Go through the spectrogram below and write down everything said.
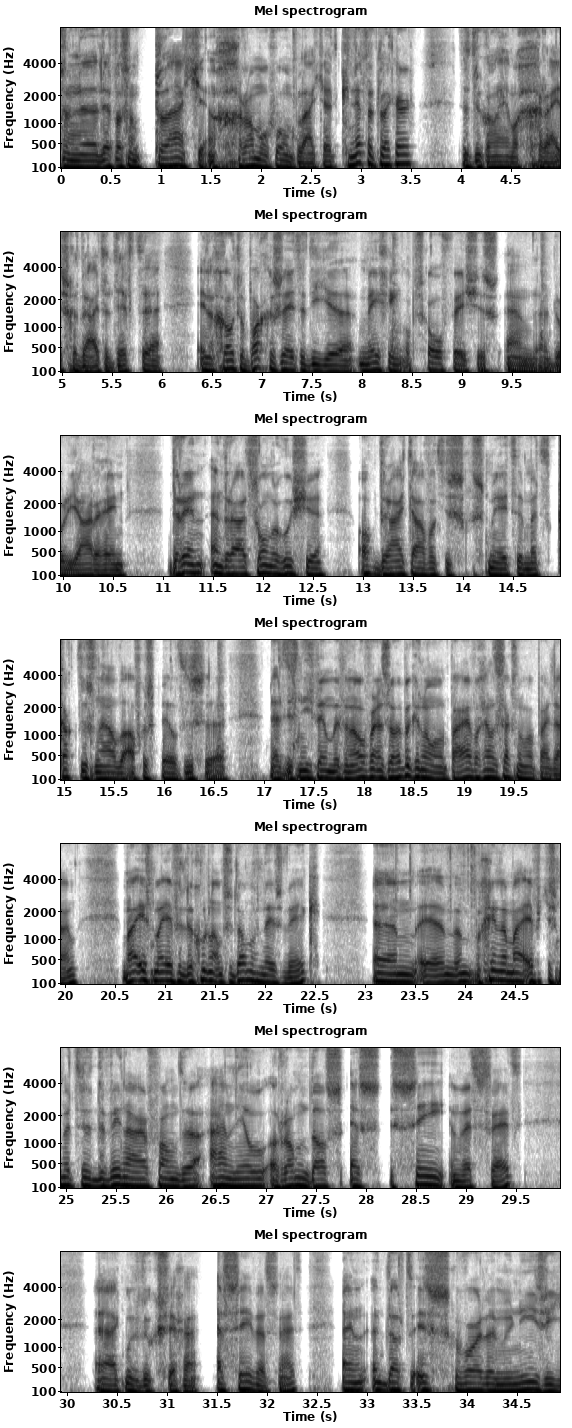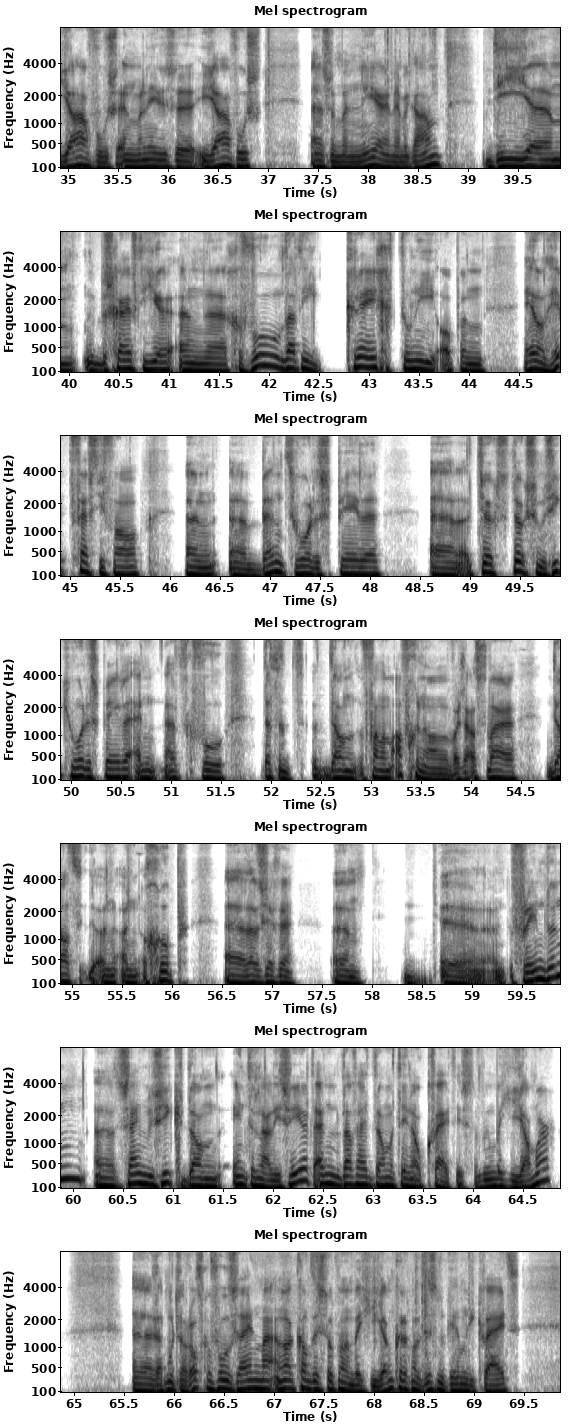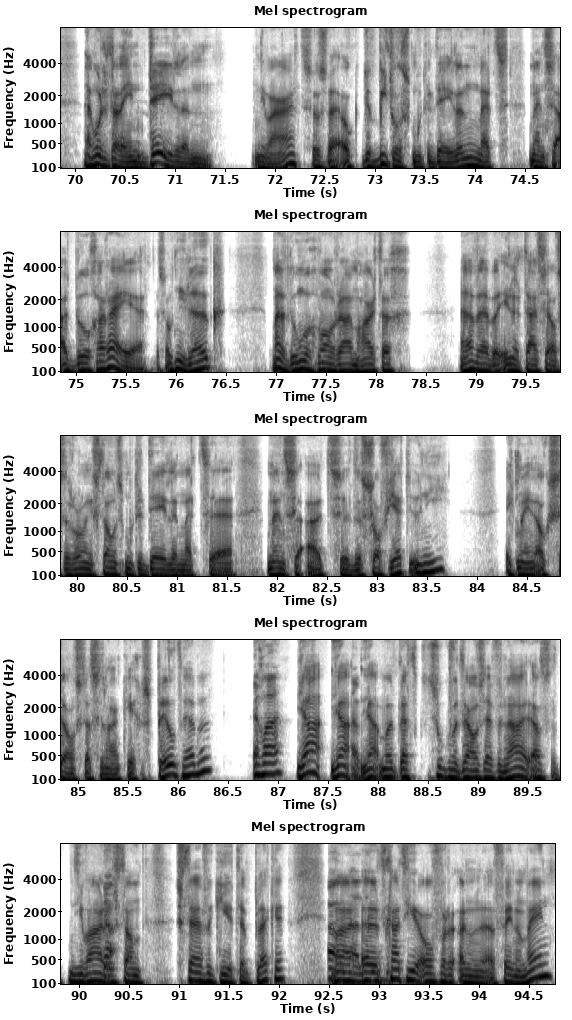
Een, eh, dit was een plaatje, een grammofoonplaatje. Het knettert lekker. Het is natuurlijk al helemaal grijs gedraaid. Het heeft eh, in een grote bak gezeten die eh, meeging op schoolfeestjes. En door de jaren heen erin en eruit zonder hoesje. Op draaitafeltjes gesmeten, met cactusnaalden afgespeeld. Dus daar is niet veel meer van over. En zo heb ik er nog een paar. We gaan er straks nog een paar doen. Maar eerst maar even de Groene Amsterdam van deze week. Ehm, ehm, we beginnen maar eventjes met de, de winnaar van de Anil Ramdas SC-wedstrijd. Eh, ik moet natuurlijk zeggen SC-wedstrijd. En eh, dat is geworden Munize Javus. En Munize Javus, is een meneer neem ik aan... die ehm, beschrijft hier een eh, gevoel dat hij kreeg... toen hij op een heel hip festival een band hoorde spelen... Turks, Turkse muziek hoorde spelen... en het gevoel dat het dan van hem afgenomen wordt. Als het ware dat een, een groep, laten we zeggen... ehm, eh, vreemden eh, zijn muziek dan internaliseert en dat hij het dan meteen ook kwijt is. Dat vind ik een beetje jammer. Eh, dat moet een rotgevoel zijn, maar aan de andere kant is het ook wel een beetje jankerig, want het is natuurlijk helemaal niet kwijt. Hij moet het alleen delen, nietwaar? Zoals wij ook de Beatles moeten delen met mensen uit Bulgarije. Dat is ook niet leuk, maar dat doen we gewoon ruimhartig. We hebben inderdaad zelfs de Rolling Stones moeten delen met mensen uit de Sovjet-Unie. Ik meen ook zelfs dat ze daar een keer gespeeld hebben. Echt waar? Ja, ja, ja, maar dat zoeken we trouwens even na. Als het niet waar Ja. is, dan sterf ik hier ter plekke. Oh, maar nou, eh, het gaat hier over een eh, fenomeen.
